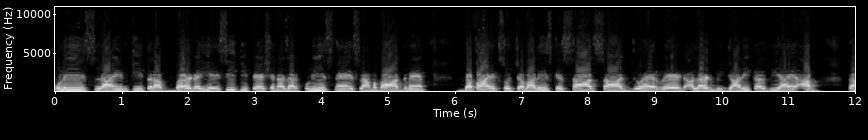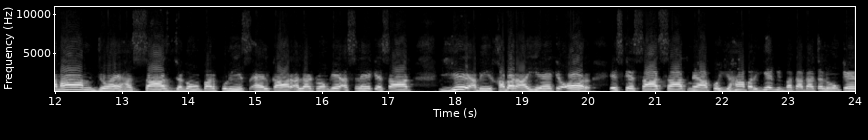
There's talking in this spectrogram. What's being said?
पुलिस लाइन की तरफ़ बढ़ रही है। इसी की पेश नज़र पुलिस ने इस्लामाबाद में। दफ़ा 144 के साथ साथ जो है रेड अलर्ट भी जारी कर दिया है। अब तमाम जो है हसास जगहों पर पुलिस एहलकार अलर्ट होंगे असलहे के साथ। ये अभी खबर आई है कि और इसके साथ साथ मैं आपको यहाँ पर ये भी बताता चलूँ कि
